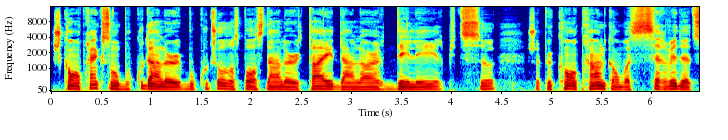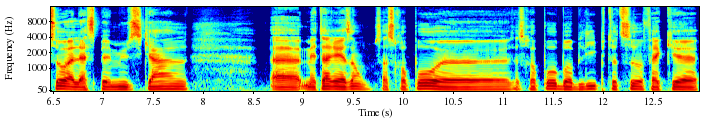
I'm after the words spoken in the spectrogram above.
Je comprends qu'ils sont beaucoup dans leur, beaucoup de choses vont se passer dans leur tête, dans leur délire, puis tout ça. Je peux comprendre qu'on va se servir de ça à l'aspect musical. Euh, mais t'as raison, ça sera pas, euh, ça sera pas Bob Lee puis tout ça. Fait que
